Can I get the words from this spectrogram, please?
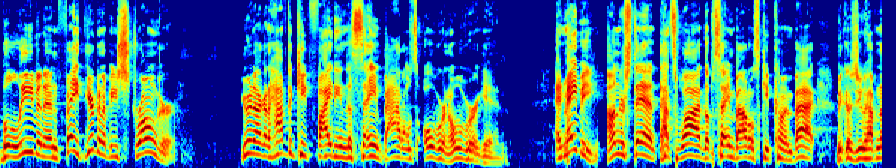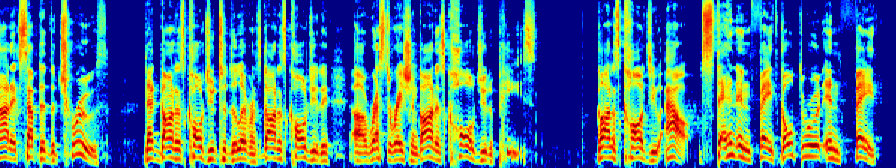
believing in faith, you're going to be stronger. You're not going to have to keep fighting the same battles over and over again. And maybe understand that's why the same battles keep coming back because you have not accepted the truth that God has called you to deliverance. God has called you to uh, restoration. God has called you to peace. God has called you out. Stand in faith. Go through it in faith.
